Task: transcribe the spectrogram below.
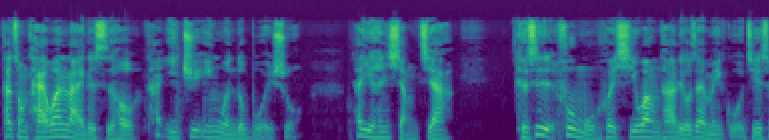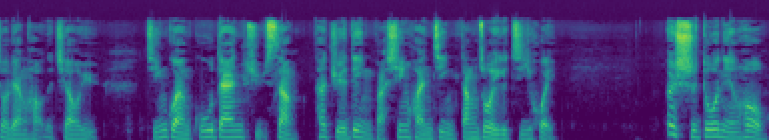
他从台湾来的时候，他一句英文都不会说，他也很想家，可是父母会希望他留在美国接受良好的教育。尽管孤单沮丧，他决定把新环境当做一个机会。二十多年后，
